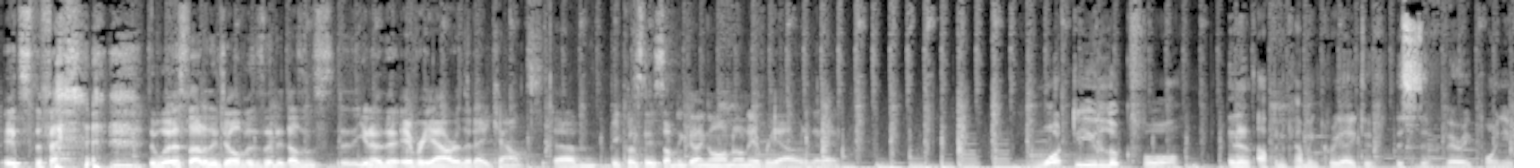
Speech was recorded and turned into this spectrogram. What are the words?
It's the fact, the worst part of the job is that it doesn't, you know, that every hour of the day counts um, because there's something going on on every hour of the day. What do you look for in an up and coming creative? This is a very poignant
